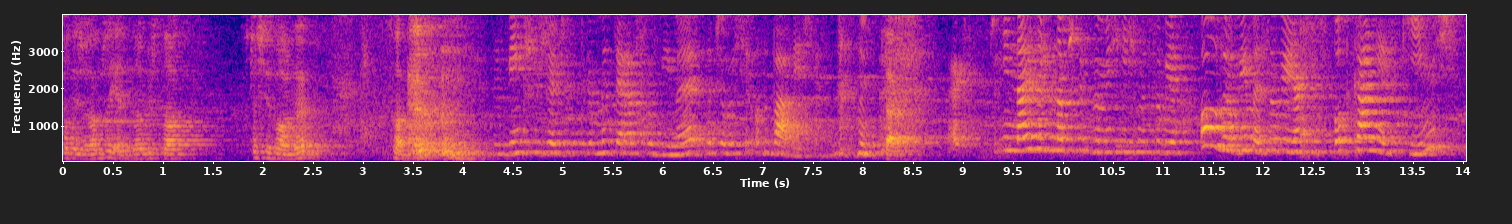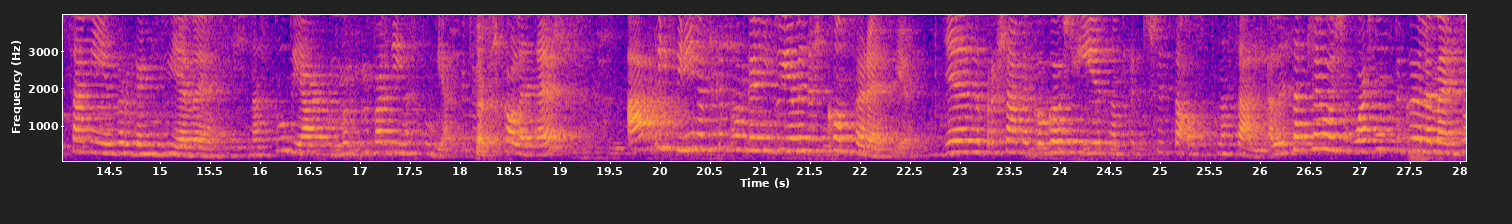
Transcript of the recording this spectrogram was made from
podejrzewam, że jest. Robisz to w czasie wolnym. Słabo. Większość rzeczy, które my teraz robimy, zaczęły się od bawię się. Tak. Tak? Czyli najpierw na przykład wymyśliliśmy sobie, o zrobimy sobie jakieś spotkanie z kimś, sami je zorganizujemy gdzieś na studiach, my bardziej na studiach, chociaż Tak. w szkole też. A w tej chwili na przykład organizujemy też konferencje, gdzie zapraszamy kogoś i jest na przykład 300 osób na sali. Ale zaczęło się właśnie od tego elementu,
